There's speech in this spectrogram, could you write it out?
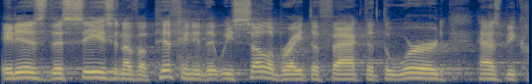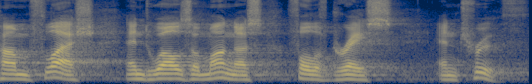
It is this season of Epiphany that we celebrate the fact that the Word has become flesh and dwells among us full of grace and truth.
